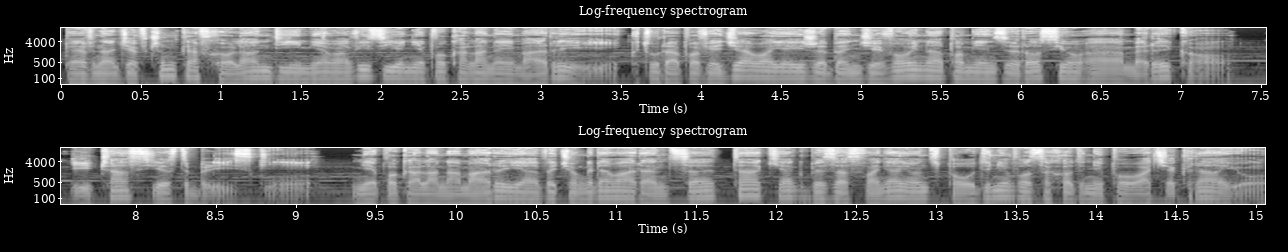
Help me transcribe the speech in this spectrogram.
pewna dziewczynka w Holandii miała wizję niepokalanej Maryi, która powiedziała jej, że będzie wojna pomiędzy Rosją a Ameryką i czas jest bliski. Niepokalana Maryja wyciągnęła ręce, tak jakby zasłaniając południowo-zachodnie połacie kraju,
